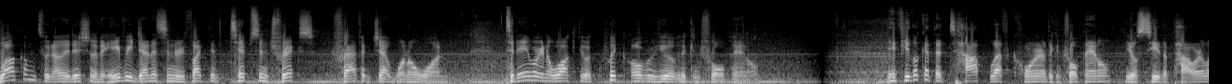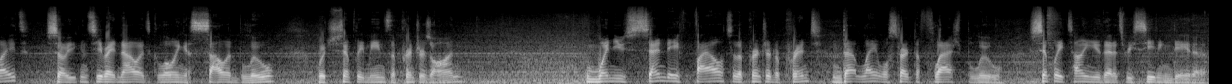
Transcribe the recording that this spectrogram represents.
Welcome to another edition of Avery Dennison Reflective Tips and Tricks TrafficJet 101. Today we're going to walk through a quick overview of the control panel. If you look at the top left corner of the control panel, you'll see the power light. So you can see right now it's glowing a solid blue, which simply means the printer's on. When you send a file to the printer to print, that light will start to flash blue, simply telling you that it's receiving data.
